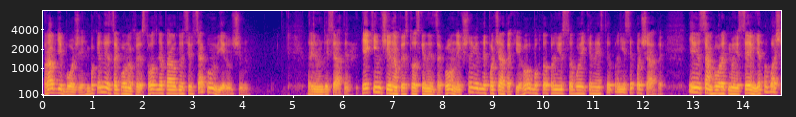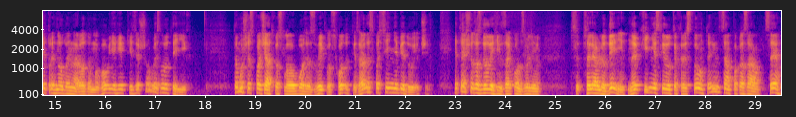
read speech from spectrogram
правді Божій, бо кінець закону Христос для праведності всякому віруючим. Рівно 10. Яким чином Христос кінець закону, якщо він не початок його, бо хто приніс з собою кінець, то приніс і початок. І він сам говорить Моїсеєм, я побачив пригноблення народу мого в Єгипті, зійшов визволити їх. Тому що спочатку Слово Боже звикло сходити заради спасіння бідуючих. І те, що заздалегідь закон звелів вселяв людині, необхідність слідувати Христу, то він сам показав це,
